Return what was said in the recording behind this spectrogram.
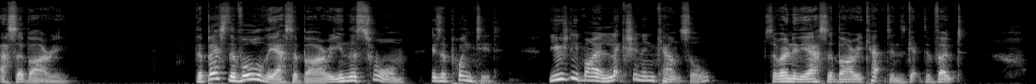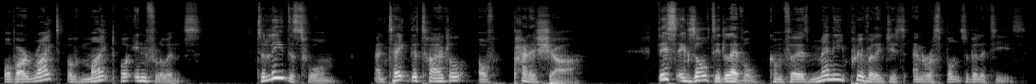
Asabari. The best of all the Asabari in the Swarm is appointed, usually by election in council, so only the Asabari captains get to vote, or by right of might or influence, to lead the swarm and take the title of Padishah. This exalted level confers many privileges and responsibilities,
